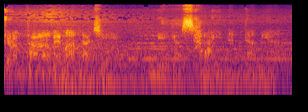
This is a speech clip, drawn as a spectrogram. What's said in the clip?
그럼 다음에 만나지. 네가 살아있는다면.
